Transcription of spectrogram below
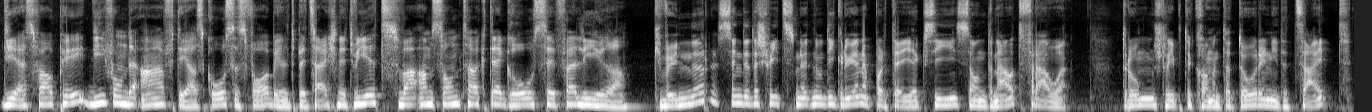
Die SVP, die von der AfD als großes Vorbild bezeichnet wird, war am Sonntag der große Verlierer. Gewinner sind in der Schweiz nicht nur die grünen Parteien, sondern auch die Frauen. Darum schreibt die Kommentatorin in der Zeit:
